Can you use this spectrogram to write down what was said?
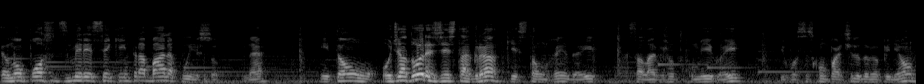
eu não posso desmerecer quem trabalha com isso, né? Então, odiadores de Instagram que estão vendo aí essa live junto comigo aí e vocês compartilham da minha opinião,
